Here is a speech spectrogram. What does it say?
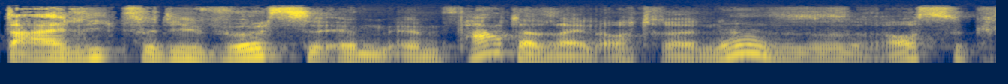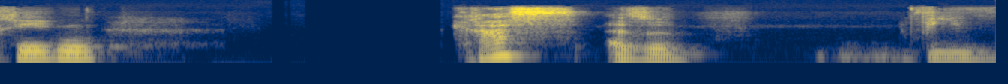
da liegt so die Würze im, im Vatersein auch drin, ne? Also rauszukriegen, krass, also wie,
